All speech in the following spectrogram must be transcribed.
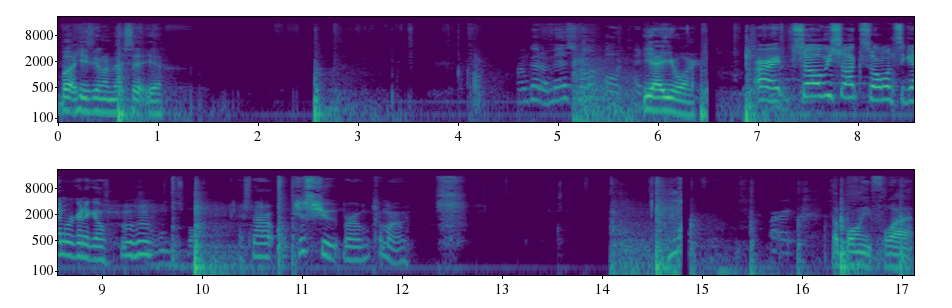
But he's gonna miss it, yeah. I'm gonna miss, huh? Oh, Yeah, you are. Alright, so we suck, so once again, we're gonna go. Mm hmm. That's not a. Just shoot, bro. Come on. The ball ain't flat.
